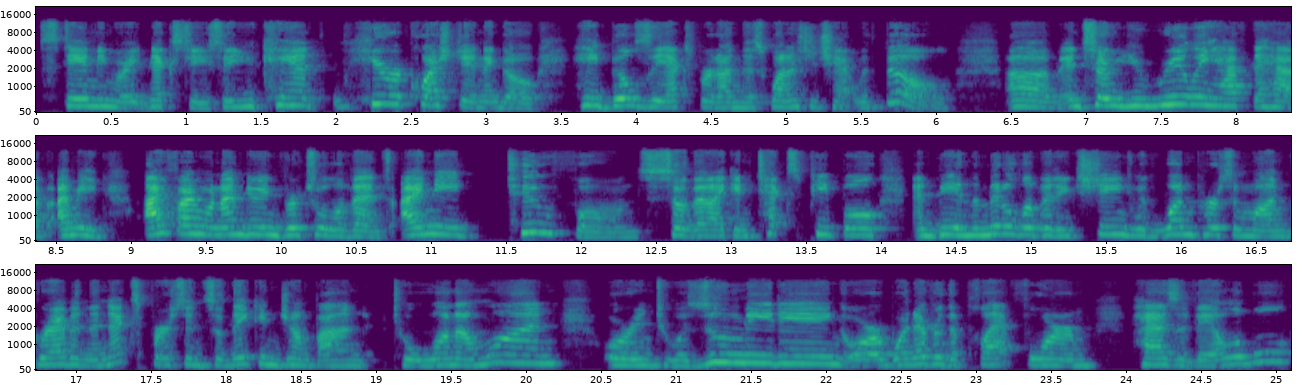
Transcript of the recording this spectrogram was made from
standing right next to you. So you can't hear a question and go hey bill's the expert on this. Why don't you chat with bill? Um, and so you really have to have i mean i find when i'm doing virtual events i need two phones so that I can text people and be in the middle of an exchange with one person while I'm grabbing the next person so they can jump on to a one on one or into a Zoom meeting or whatever the platform has available.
